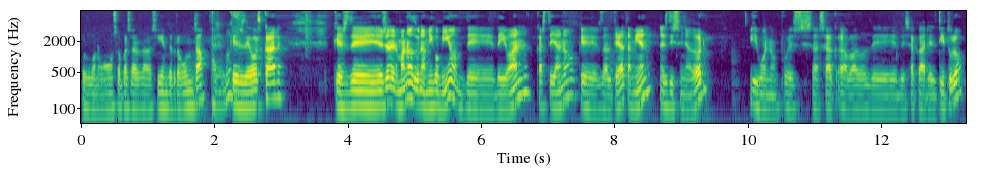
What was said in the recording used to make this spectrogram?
Pues bueno, vamos a pasar a la siguiente pregunta, que es de Oscar que es, de, es el hermano de un amigo mío, de, de Iván Castellano, que es de Altea también, es diseñador. Y bueno, pues ha acabado de, de sacar el título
